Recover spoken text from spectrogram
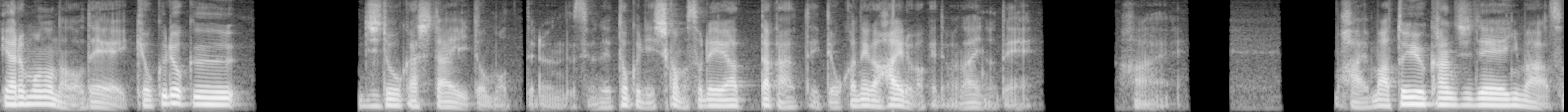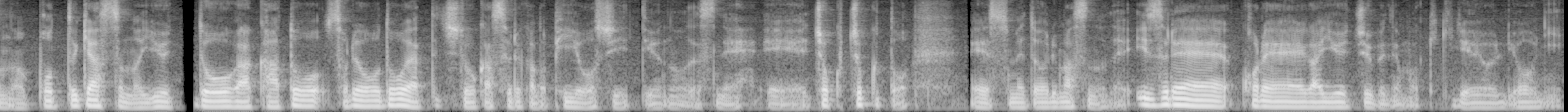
やるものなので、極力自動化したいと思ってるんですよね。特にしかもそれやったからといってお金が入るわけではないので、はい。はい。まあ、という感じで、今、その、ポッドキャストの動画化と、それをどうやって自動化するかの POC っていうのをですね、えー、ちょくちょくと、えー、進めておりますので、いずれこれが YouTube でも聞きれるように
